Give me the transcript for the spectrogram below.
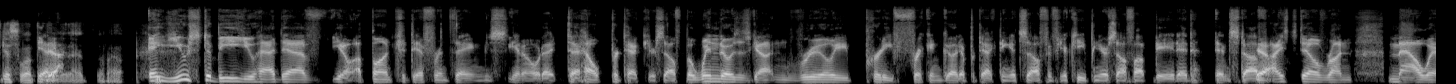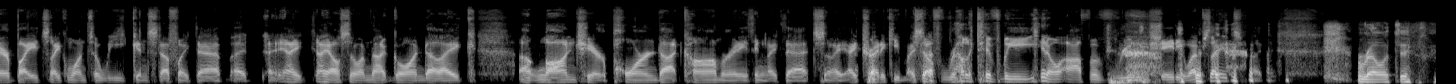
guess we'll have to Yeah. figure that stuff out. It used to be you had to have, you know, a bunch of different things, you know, to, to help protect yourself. But Windows has gotten really pretty freaking good at protecting itself if you're keeping yourself updated and stuff. Yeah. I still run Malwarebytes like once a week and stuff like that. But I, I also am not going to like uh, lawnchairporn.com or anything like that. So I, I try to keep myself relatively, you know, off of really shady websites. But Relative.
